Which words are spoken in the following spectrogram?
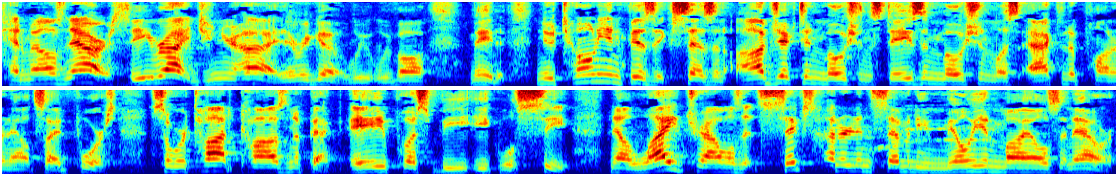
10 miles an hour. See, right, junior high. There we go. We, have all made it. Newtonian physics says an object in motion stays in motion unless acted upon an outside force. So we're taught cause and effect. A plus B equals C. Now light travels at 670 million miles an hour.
